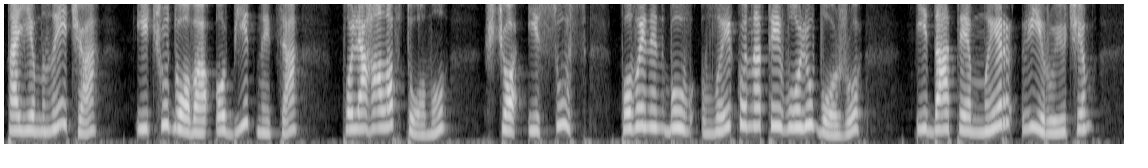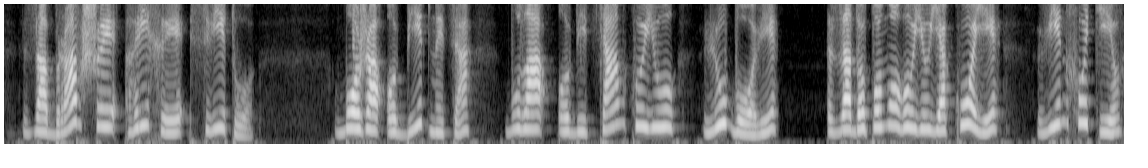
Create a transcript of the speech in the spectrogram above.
Таємнича і чудова обітниця полягала в тому, що Ісус повинен був виконати волю Божу і дати мир віруючим, забравши гріхи світу. Божа обітниця була обіцянкою любові, за допомогою якої Він хотів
